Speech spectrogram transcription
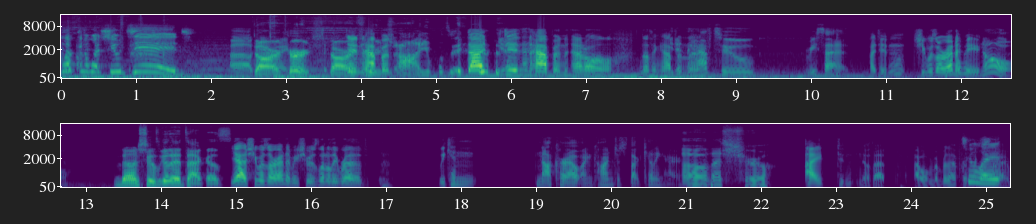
Look at what you did! Uh, okay, Dark right. Urge. Dark Didn't Urge. happen. Ah, you pussy. That You didn't didn't happen at all. Nothing happened You didn't there. have to reset. I didn't. She was our enemy. No. No, she was gonna attack us. Yeah, she was our enemy. She was literally red. We can knock her out unconscious without killing her. Oh, that's true. I didn't know that. I will remember that for Too next late. time.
